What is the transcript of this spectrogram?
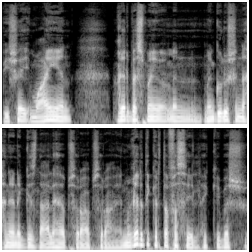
بشيء معين؟ غير باش ما من ما نقولوش إن إحنا نقزنا عليها بسرعة بسرعة. يعني من غير ذكر تفاصيل هيك باش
